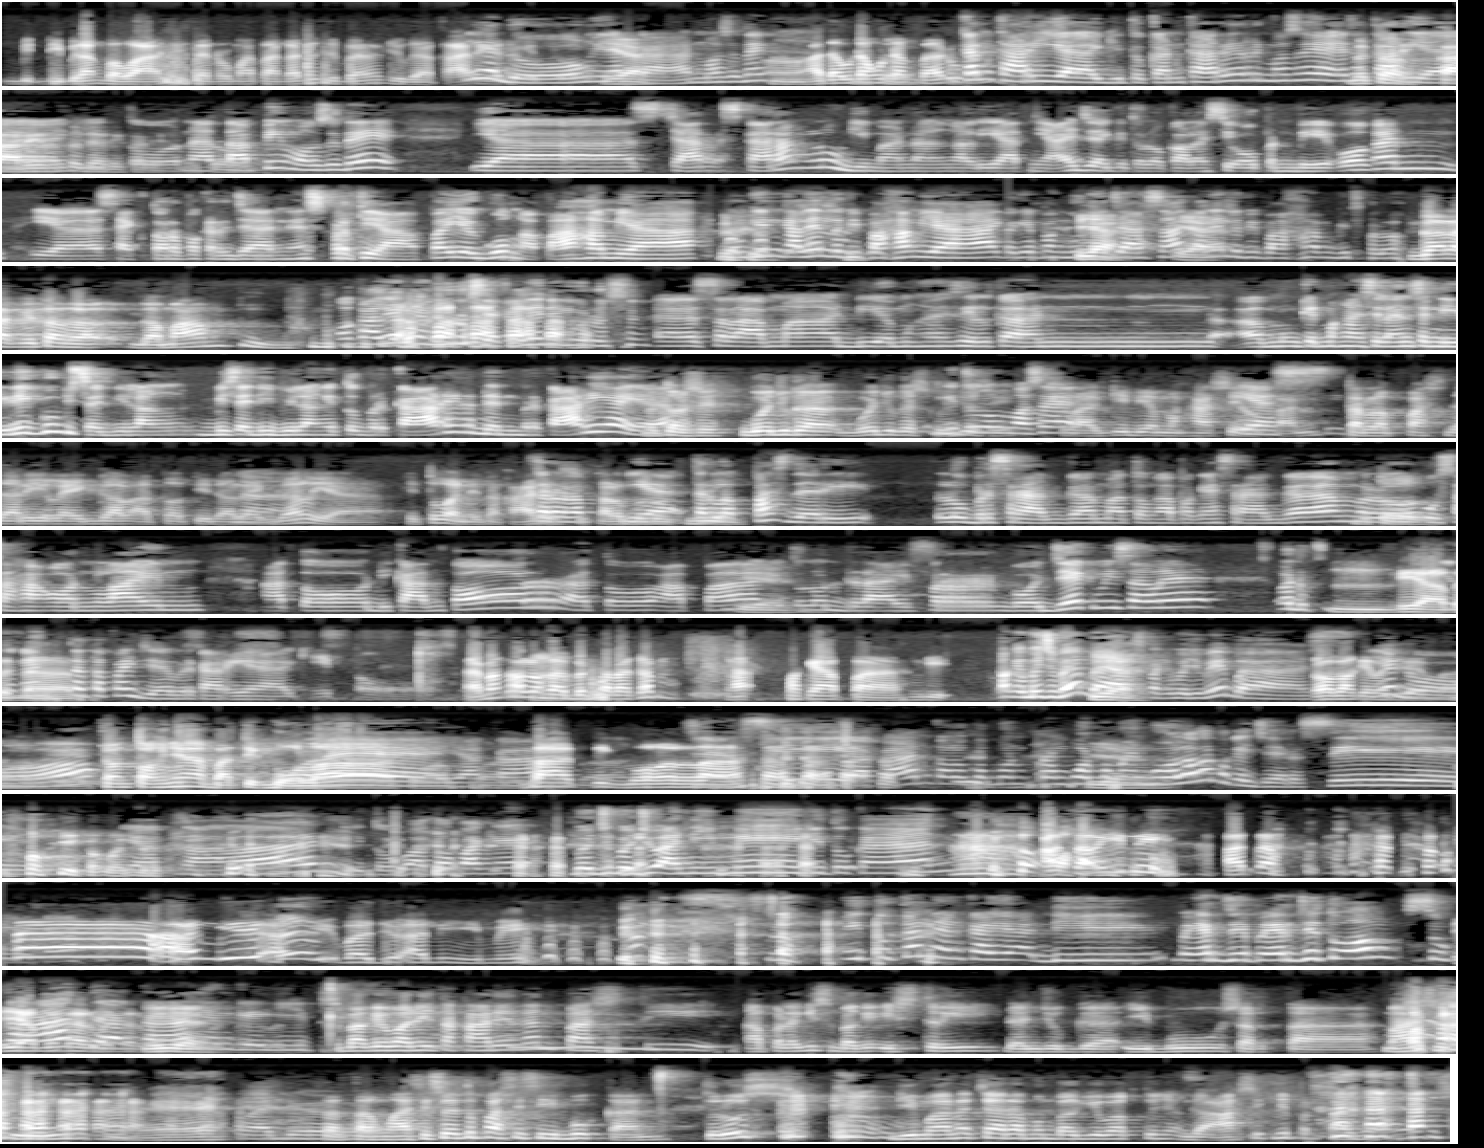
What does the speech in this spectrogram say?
Bi- Dibilang bahwa asisten rumah tangga itu sebenarnya juga karir. Iya dong, ya Iya. kan. Maksudnya gitu. Ada undang-undang baru kan karya gitu kan karir maksudnya itu Betul, karya karir itu gitu. dari karir, Nah betul. tapi maksudnya ya secara sekarang lu gimana ngelihatnya aja gitu loh kalau si open bo kan ya sektor pekerjaannya seperti apa ya gue nggak paham ya mungkin kalian lebih paham ya sebagai pengguna Iya, jasa iya. kalian lebih paham gitu loh Enggak lah kita nggak nggak mampu. Oh kalian yang ngurus ya, kalian yang ngurus. Eh, selama dia menghasilkan eh, mungkin penghasilan sendiri, gue bisa bilang bisa dibilang itu berkarir dan berkarya ya. Betul sih. Gue juga gue juga setuju Gitu loh, sih. maksudnya- Selagi dia menghasilkan, Yes. terlepas dari legal atau tidak Nah. legal ya itu wanita karir sih kalau iya, menurut gue. terlepas dari lu berseragam atau nggak pakai seragam, lu Betul. usaha online atau di kantor atau apa Iya. gitu lo driver Gojek misalnya. Waduh, Hmm. Iya, itu benar. kan tetap aja berkarya gitu. Emang kalau nggak Nah. berseragam nggak pakai apa, Gi? Pakai baju bebas, Iya. pakai baju bebas. Oh, pakai Iya baju bebas. dong. Iya. Contohnya batik bola Boleh, atau ya kan? Batik bola. Jersey ya kan kalau perempuan perempuan Iya. pemain bola kan pakai jersey Oh iya ya benar. kan gitu atau pakai baju-baju anime gitu kan atau ini, atau atau ah, Anggi, Anggi baju anime. loh itu kan yang kayak di PRJ PRJ tuh om suka Iya, benar, ada benar, kan Iya. yang kayak gitu Sebagai wanita karir kan pasti apalagi sebagai istri dan juga ibu serta mahasiswi. eh, waduh serta mahasiswa itu pasti sibuk kan. Terus gimana cara membagi waktunya? Nggak asik nih pertanyaannya. Terus,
